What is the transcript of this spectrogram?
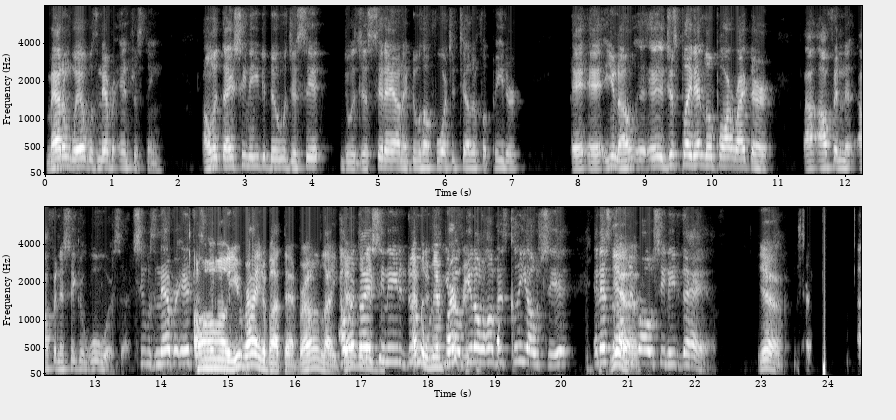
Madame Web was never interesting. Only thing she needed to do was just sit, was just sit down and do her fortune telling for Peter. And, and, you know, it, it just play that little part right there, uh, off in the off in the Secret Wars. She was never interesting. Oh, you're right about that, bro. Like Only that thing would've- she needed to do, that do would've was been you know, get on her Miss Cleo shit, and that's the Yeah. only role she needed to have. yeah. uh,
